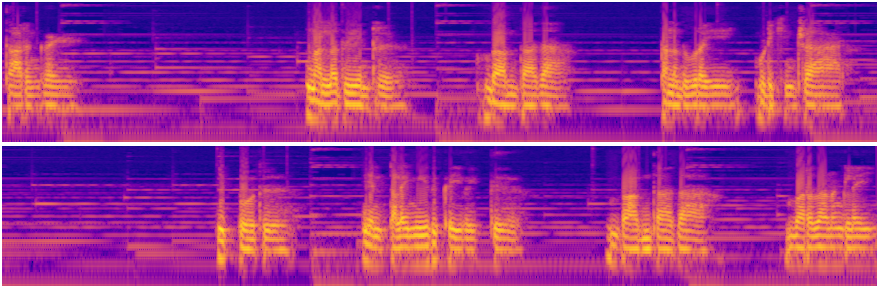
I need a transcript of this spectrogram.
தாருங்கள். நல்லது என்று பாம்தாதா தனது உரையை முடிக்கின்றார். இப்போது என் தலைமீது கை வைத்து பாப்தாதா வரதானங்களை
